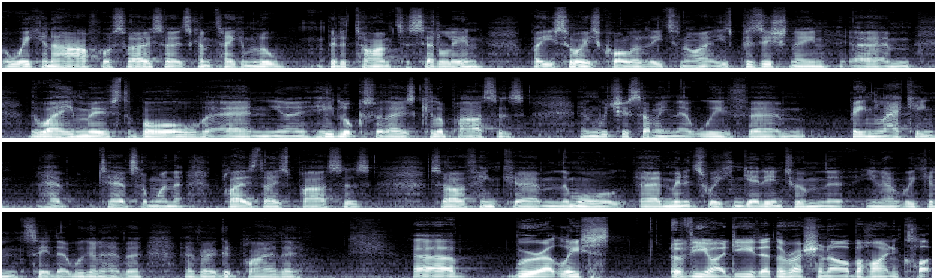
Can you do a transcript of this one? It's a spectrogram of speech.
week and a half or so, so it's going to take him a little bit of time to settle in. But you saw his quality tonight, his positioning, um, the way he moves the ball, and you know he looks for those killer passes, and which is something that we've um, been lacking have, to have someone that plays those passes. So I think um, the more uh, minutes we can get into him, that you know we can see that we're going to have a, a very good player there. Uh, we're at least of the idea that the rationale behind Cl-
